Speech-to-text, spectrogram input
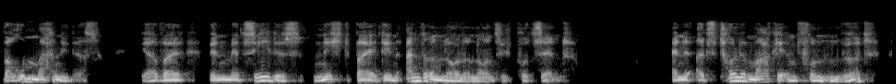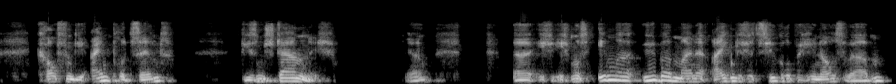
Warum machen die das? Ja, weil wenn Mercedes nicht bei den anderen 99 Prozent eine, als tolle Marke empfunden wird, kaufen die ein Prozent diesen Stern nicht. Ja, äh, ich, ich muss immer über meine eigentliche Zielgruppe hinaus werben,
